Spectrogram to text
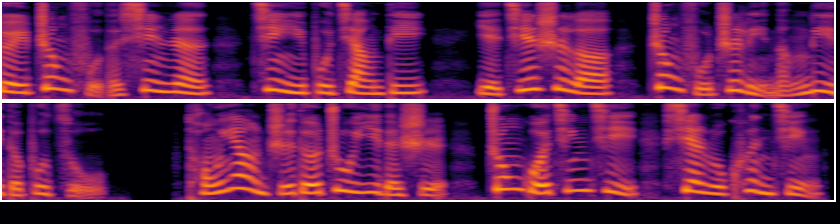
对政府的信任进一步降低，也揭示了政府治理能力的不足。同样值得注意的是，中国经济陷入困境，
